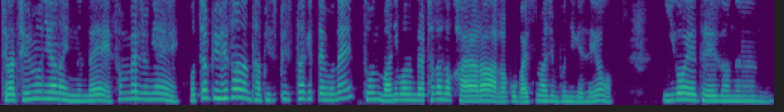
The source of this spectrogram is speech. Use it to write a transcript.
제가 질문이 하나 있는데 선배 중에 어차피 회사는 다 비슷비슷하기 때문에 돈 많이 버는 데를 찾아서 가야라 라고 말씀하신 분이 계세요. 이거에 대해서는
